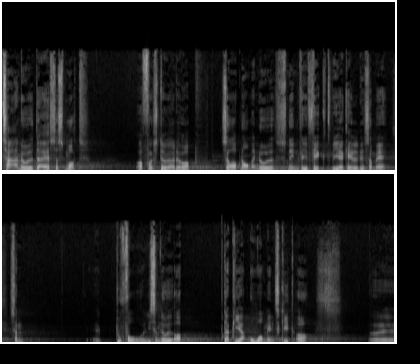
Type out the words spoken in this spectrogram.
tager noget, der er så småt, og forstørrer det op, så opnår man noget, sådan en effekt, vil jeg kalde det, som er, som du får ligesom noget op, der bliver overmenneskeligt og øh,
